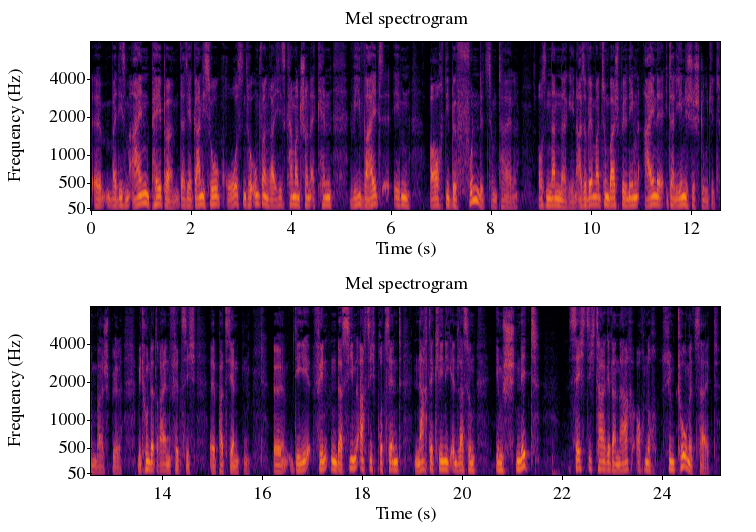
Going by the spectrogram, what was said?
äh, bei diesem einen Paper, das ja gar nicht so groß und so umfangreich ist, kann man schon erkennen, wie weit eben auch die Befunde zum Teil auseinandergehen. Also wenn man zum Beispiel nehmen eine italienische Studie zum Beispiel mit 143 äh, Patienten, äh, die finden, dass 87 Prozent nach der Klinikentlassung im Schnitt 60 Tage danach auch noch Symptome zeigt.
